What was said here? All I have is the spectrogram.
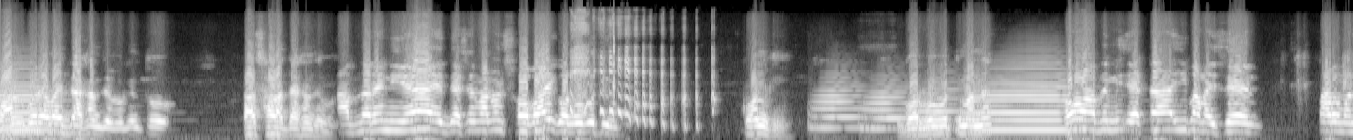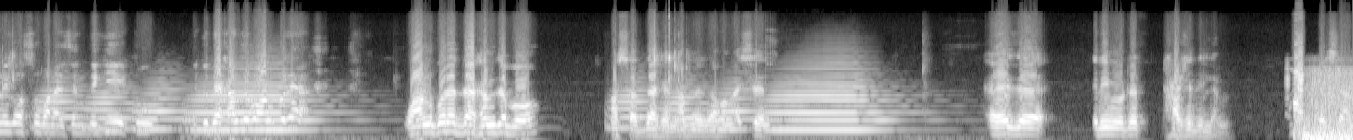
পান করে ভাই দেখান যাব কিন্তু তাছাড়া দেখান যাব আপনারে নিয়ে এই দেশের মানুষ সবাই গর্ভবতী। কোন কি? গর্ভবতী মানে? ও আপনি একটা ই বানাইছেন। পারমাণবিক অস্ত্র বানাইছেন দেখি একটু একটু দেখান দেবো অন করে? ওয়ান করে দেখান যাব। আচ্ছা দেখেন আপনি যখন আইছেন। এই যে রিমোটে ঠাসে দিলাম দেখছেন?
